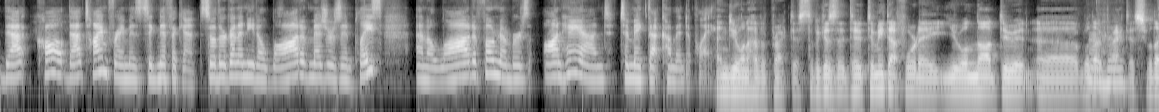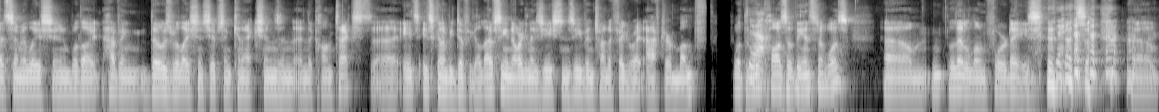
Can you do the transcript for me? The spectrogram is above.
that call that time frame is significant so they're going to need a lot of measures in place and a lot of phone numbers on hand to make that come into play. And you want to have a practice because to, to meet that four day, you will not do it uh, without mm-hmm. practice, without simulation, without having those relationships and connections and, and the context. Uh, it's it's going to be difficult. I've seen organizations even trying to figure out after a month what the yeah. root cause of the incident was, um, let alone four days. so, um,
